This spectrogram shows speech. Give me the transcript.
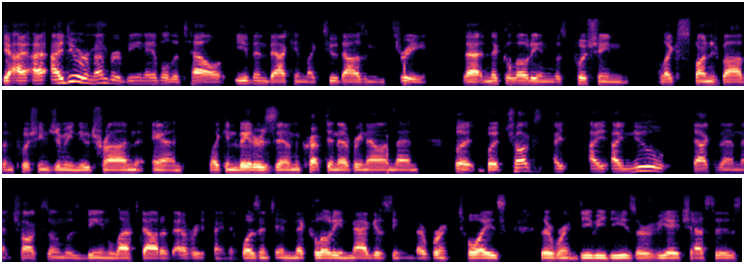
yeah, I, I do remember being able to tell even back in like 2003 that Nickelodeon was pushing like SpongeBob and pushing Jimmy Neutron and like Invader Zim crept in every now and then. But but Chalk's I, I, I knew back then that Chalk Zone was being left out of everything. It wasn't in Nickelodeon magazine. There weren't toys, there weren't DVDs or VHSs.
